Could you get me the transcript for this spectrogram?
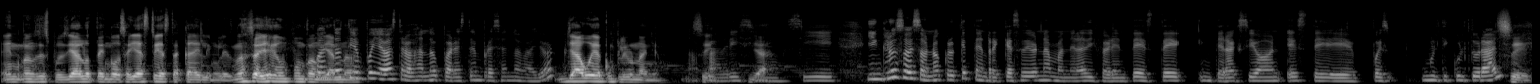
Entonces, pues ya lo tengo, o sea, ya estoy hasta acá del inglés, ¿no? O sea, llega un punto donde ya ¿Cuánto no. tiempo llevas trabajando para esta empresa en Nueva York? Ya voy a cumplir un año. No, sí, padrísimo, ya. sí. Incluso eso, ¿no? Creo que te enriquece de una manera diferente este interacción, este, pues, multicultural. Sí.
